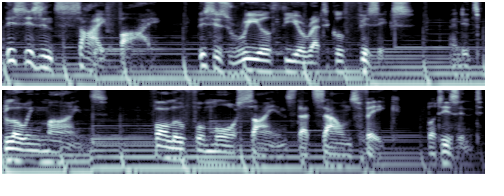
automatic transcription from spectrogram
This isn't sci-fi. This is real theoretical physics, and it's blowing minds. Follow for more science that sounds fake, but isn't.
